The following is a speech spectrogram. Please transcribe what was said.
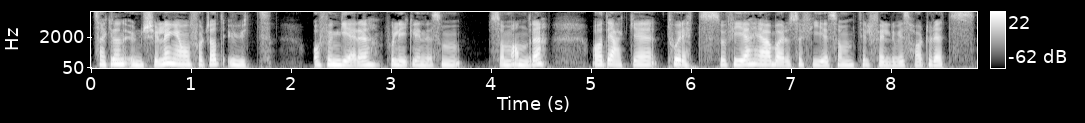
så er ikke det en unnskyldning. Jeg må fortsatt ut og fungere på lik linje som, som andre. Og at jeg er ikke Tourettes-Sofie. Jeg er bare Sofie som tilfeldigvis har Tourettes,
